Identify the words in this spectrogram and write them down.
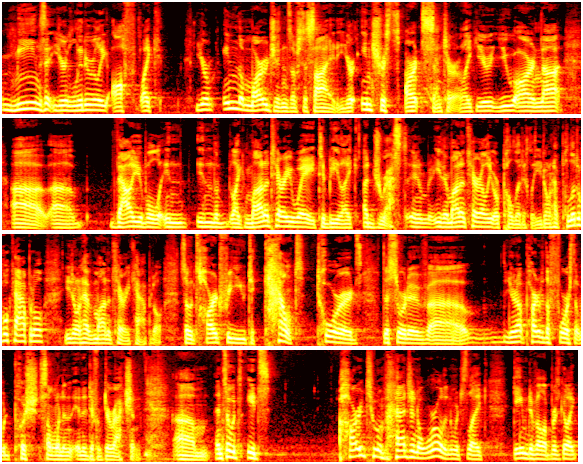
means that you're literally off like you're in the margins of society. Your interests aren't center. Like you you are not uh, uh, valuable in in the like monetary way to be like addressed either monetarily or politically. You don't have political capital. You don't have monetary capital. So it's hard for you to count towards the sort of uh, you're not part of the force that would push someone in, in a different direction. Um, and so it's it's hard to imagine a world in which like game developers go like,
